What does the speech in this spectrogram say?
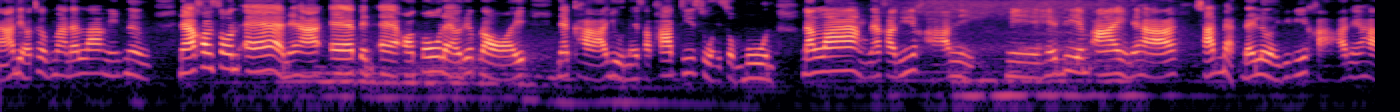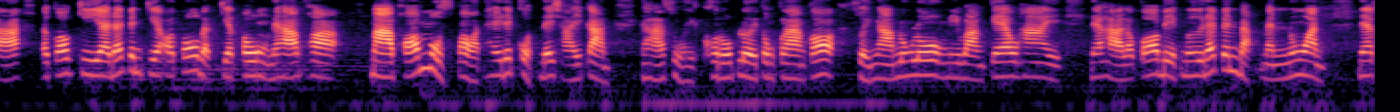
นะ เดี๋ยวเถิบมาด้านล่างนิดนึงนะคอนโซลแอร์นะคะแอร์เป็นแอร์ออโต้แล้วเรียบร้อยนะคะอยู่ในสภาพที่สวยสมบูรณ์ ด้านล่างนะคะพี่ขานี่มี HDMI นะคะชาร์จแบตได้เลยพี่พี่ๆขานะคะแล้วก็เกียร์ได้เป็นเกียร์ออโต้แบบเกียร์ตรงนะคะพอ มาพร้อมโหมดสปอร์ตให้ได้กดได้ใช้กันนะคะสวยครบเลยตรงกลางก็สวยงามโล่งๆ มีวางแก้วให้นะคะแล้วก็เบรกมือได้เป็นแบบแมนนวลนะ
